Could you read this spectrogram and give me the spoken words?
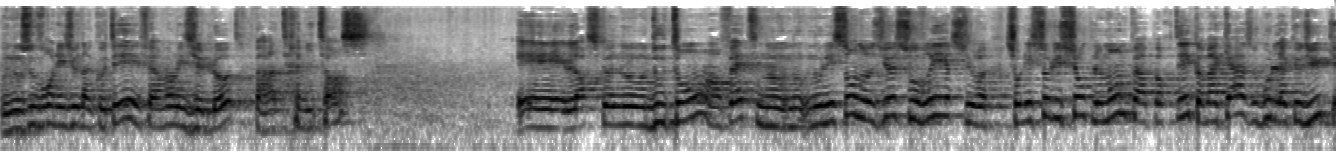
où nous ouvrons les yeux d'un côté et fermons les yeux de l'autre par intermittence. Et lorsque nous doutons, en fait, nous, laissons nos yeux s'ouvrir sur, sur les solutions que le monde peut apporter, comme Akaz au bout de l'aqueduc,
